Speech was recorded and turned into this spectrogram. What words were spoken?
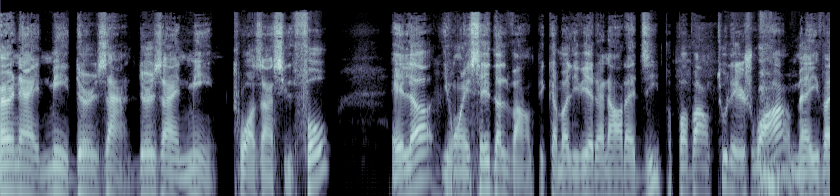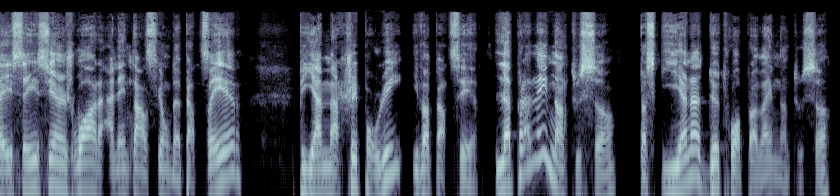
un an et demi, deux ans, deux ans et demi, trois ans s'il faut. Et là, ils vont essayer de le vendre. Puis comme Olivier Renard a dit, il ne peut pas vendre tous les joueurs, mais il va essayer, si un joueur a l'intention de partir, puis il y a un marché pour lui, il va partir. Le problème dans tout ça, parce qu'il y en a deux, trois problèmes dans tout ça,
